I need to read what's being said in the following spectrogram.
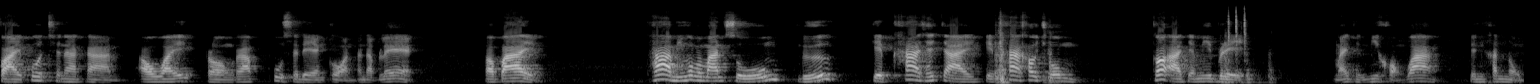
ฝ่ายโภชนาการเอาไว้รองรับผู้แสดงก่อนอันดับแรก ต่อไป ถ้ามีงบประมาณสูง หรือเก็บค่าใช้จ่าย เก็บค่าเข้าชม ก็อาจจะมีเบรก หมายถึงมีของว่างเป็นขนม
